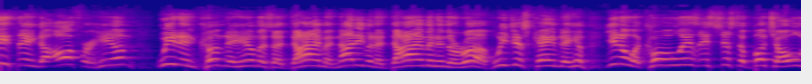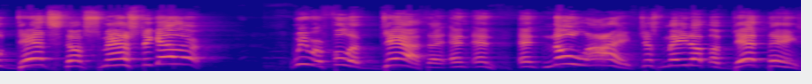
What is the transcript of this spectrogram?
anything to offer him. We didn't come to him as a diamond, not even a diamond in the rough. We just came to him. You know what coal is? It's just a bunch of old dead stuff smashed together. We were full of death and, and, and, no life, just made up of dead things.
